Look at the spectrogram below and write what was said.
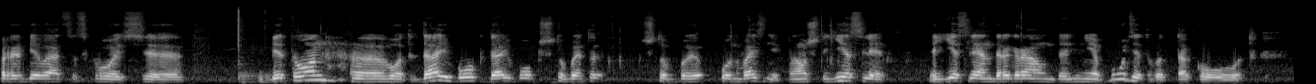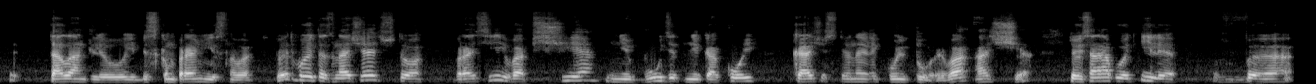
пробиваться сквозь э, бетон. Э, вот, дай бог, дай бог, чтобы это, чтобы он возник, потому что если если андерграунда не будет вот такого вот талантливого и бескомпромиссного, то это будет означать, что в России вообще не будет никакой качественной культуры вообще. То есть она будет или в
